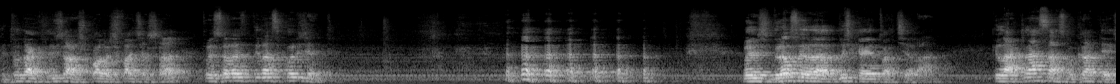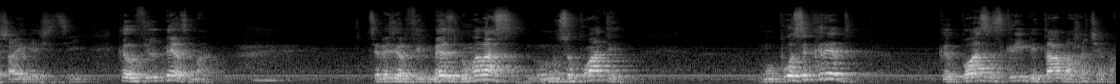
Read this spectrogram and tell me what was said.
Că tu dacă te duci la școală și faci așa, profesoara te lasă corigent. Băi, și vreau să aduci caietul acela, că la clasa Socrate așa e greșiții, că îl filmez, mă. Înțelegi? Îl filmez, nu mă las. Nu, nu se poate. Nu pot să cred că poate să scrii pe tablă așa ceva.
